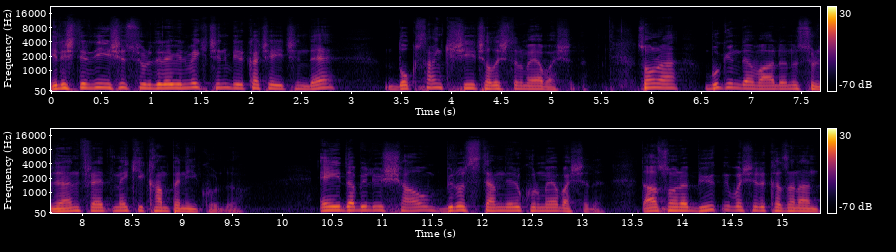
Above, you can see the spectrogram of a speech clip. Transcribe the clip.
Geliştirdiği işi sürdürebilmek için birkaç ay içinde 90 kişiyi çalıştırmaya başladı. Sonra bugün de varlığını sürdüren Fred Mackey Company'yi kurdu. A.W. Shaw büro sistemleri kurmaya başladı. Daha sonra büyük bir başarı kazanan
